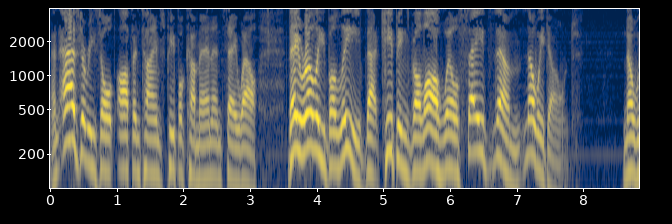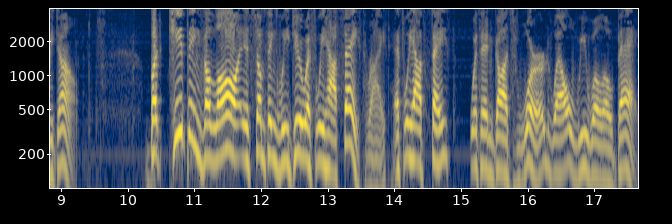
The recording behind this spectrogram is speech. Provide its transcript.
And as a result, oftentimes people come in and say, well, they really believe that keeping the law will save them. No, we don't. No, we don't. But keeping the law is something we do if we have faith, right? If we have faith within God's word, well, we will obey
